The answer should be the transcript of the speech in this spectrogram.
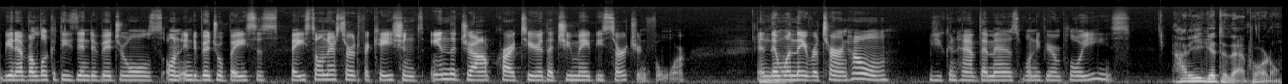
being able to look at these individuals on individual basis based on their certifications in the job criteria that you may be searching for. And then when they return home, you can have them as one of your employees. How do you get to that portal?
